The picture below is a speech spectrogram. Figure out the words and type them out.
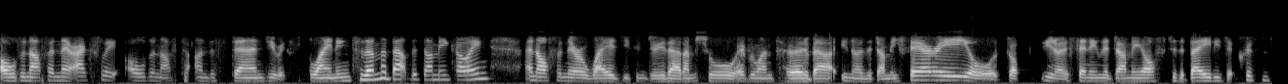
old enough and they're actually old enough to understand you explaining to them about the dummy going and often there are ways you can do that. I'm sure everyone's heard about, you know, the dummy fairy or drop, you know, sending the dummy off to the babies at Christmas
